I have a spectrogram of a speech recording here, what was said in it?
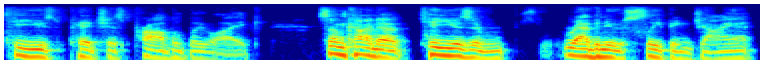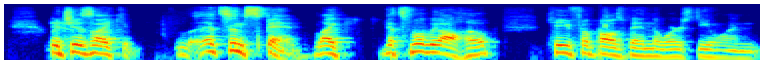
KU's pitch is probably like some kind of KU's a revenue sleeping giant, which is like that's some spin. Like that's what we all hope. KU football has been the worst D1,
